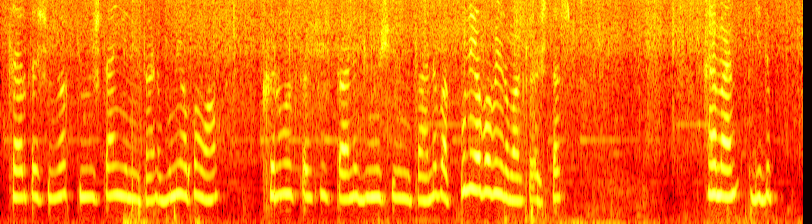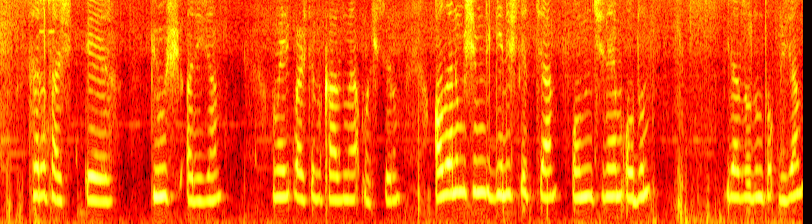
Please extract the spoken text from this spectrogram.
Sarı taşım yok. Gümüşten 20 tane. Bunu yapamam. Kırmızı taş 3 tane. Gümüş 20 tane. Bak bunu yapabilirim arkadaşlar. Hemen gidip sarı taş, e, gümüş arayacağım. Ama ilk başta bir kazma yapmak istiyorum. Alanımı şimdi genişleteceğim. Onun için hem odun, biraz odun toplayacağım.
